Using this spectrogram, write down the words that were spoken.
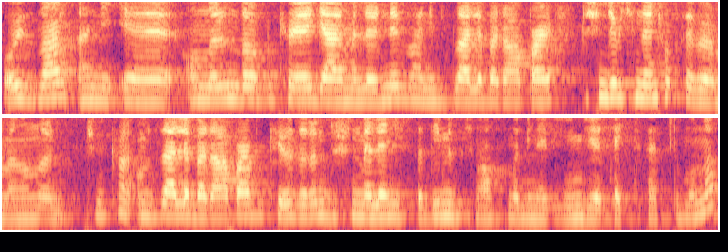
O yüzden hani e, onların da bu köye gelmelerini ve hani bizlerle beraber düşünce biçimlerini çok seviyorum ben onların. Çünkü bizlerle beraber bu köy üzerine düşünmelerini istediğimiz için aslında bir nevi İnci'ye teklif ettim bunu.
